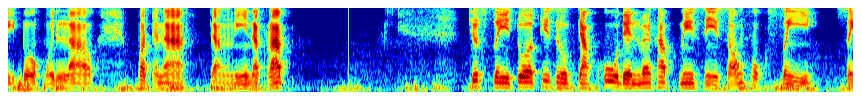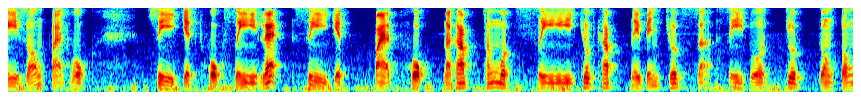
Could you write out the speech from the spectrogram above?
4 ตัวหวยลาว พัฒนาดังนี้นะครับ ชุด 4 ตัวที่สรุปจับคู่เด่นไว้ครับ มี 4264 4286 4764 และ 86 นะครับ ทั้งหมด 4 ชุดครับ นี่เป็นชุดสะ4ตัวชุดตรงตรง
